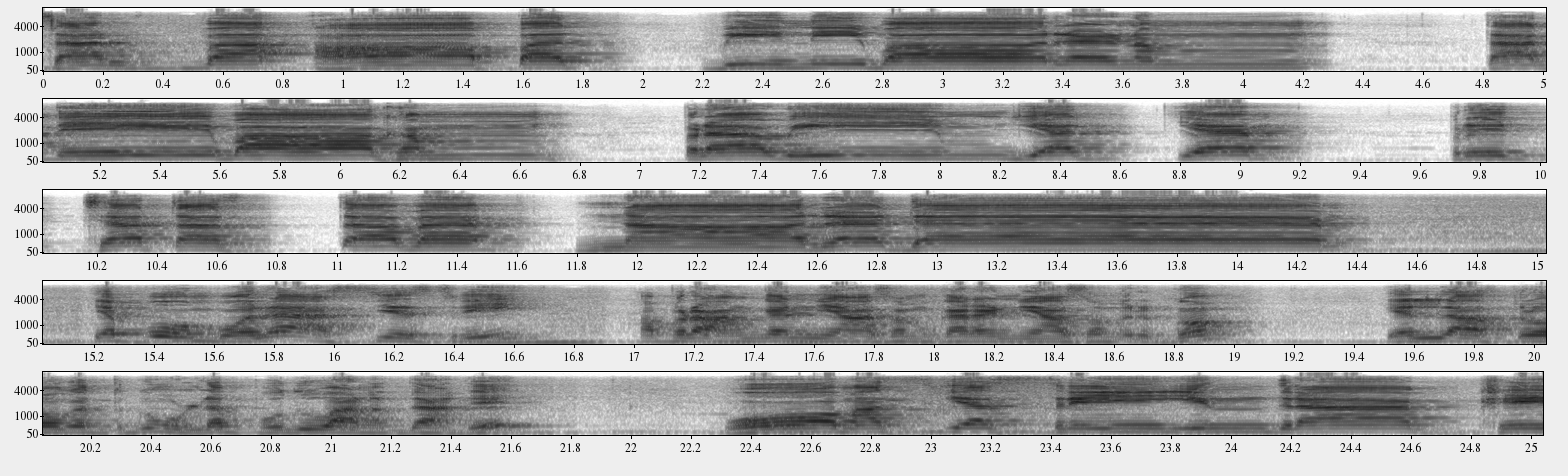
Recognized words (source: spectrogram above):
சர்வ ஆபத் விநிவாரணம் ததேவாகம் பிரவீம் யத்ய பிருச்சதஸ்தவ நாரத எப்பவும் போல அஸ்யஸ்ரீ அப்புறம் அங்கன்யாசம் கரண்யாசம் இருக்கும். எல்லா ஸ்லோகத்துக்கும் உள்ள பொதுவானது தான் அது. ஓம் அஸ்ய ஸ்ரீ இந்திராட்சே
